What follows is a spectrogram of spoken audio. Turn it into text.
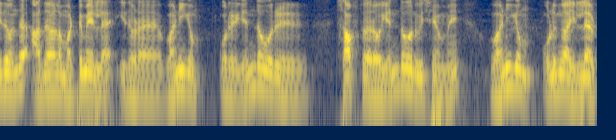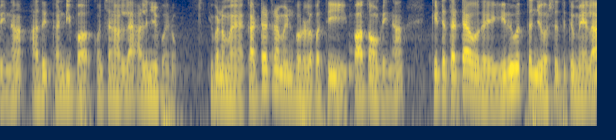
இது வந்து அதால் மட்டுமே இல்லை இதோட வணிகம் ஒரு எந்த ஒரு சாஃப்ட்வேரோ எந்த ஒரு விஷயமுமே வணிகம் ஒழுங்காக இல்லை அப்படின்னா அது கண்டிப்பாக கொஞ்ச நாளில் அழிஞ்சு போயிடும் இப்போ நம்ம கட்டற்ற மென்பொருளை பற்றி பார்த்தோம் அப்படின்னா கிட்டத்தட்ட ஒரு இருபத்தஞ்சி வருஷத்துக்கு மேலே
